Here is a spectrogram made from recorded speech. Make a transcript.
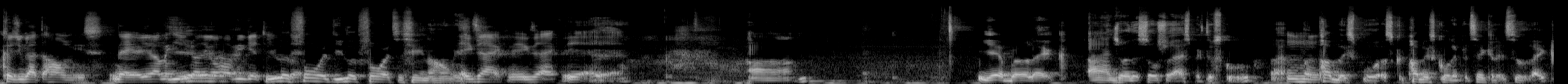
because you got the homies there. You know what I mean? you know they're gonna help you get through. You look day. forward. You look forward to seeing the homies. Exactly. Exactly. Yeah. Yeah. Um, yeah, bro. Like I enjoy the social aspect of school, uh, Mm-hmm. but public school, sc- public school in particular too. Like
